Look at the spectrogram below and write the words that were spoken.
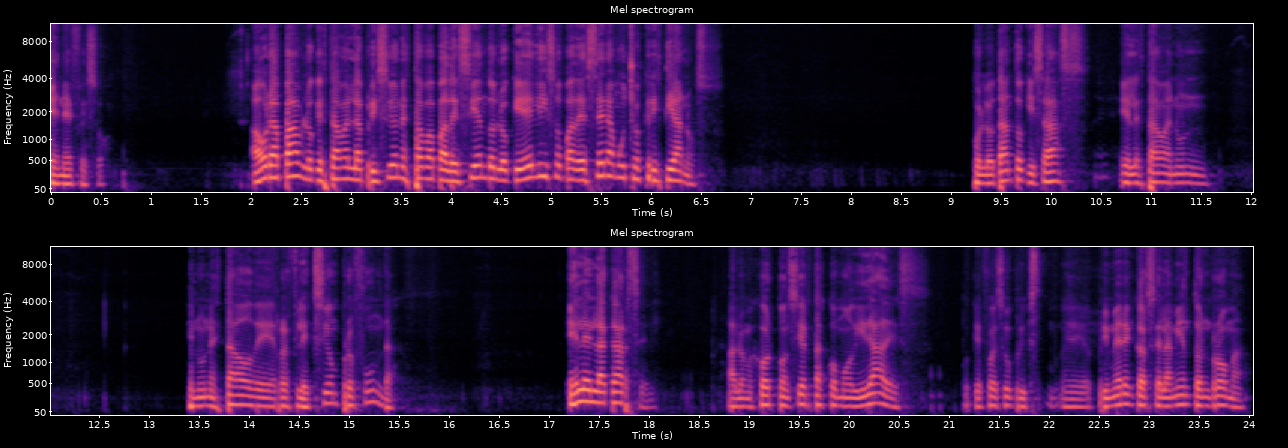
en Éfeso. Ahora Pablo, que estaba en la prisión, estaba padeciendo lo que él hizo padecer a muchos cristianos. Por lo tanto, quizás él estaba en un, en un estado de reflexión profunda. Él en la cárcel, a lo mejor con ciertas comodidades, porque fue su eh, primer encarcelamiento en Roma,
